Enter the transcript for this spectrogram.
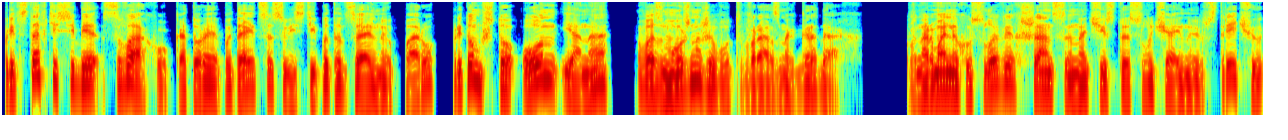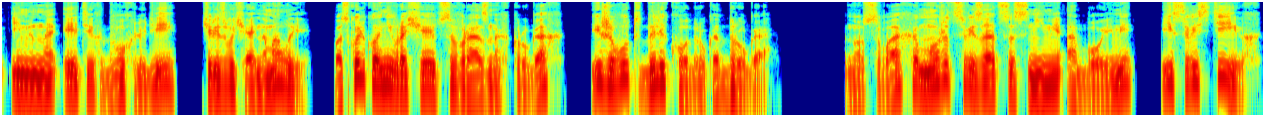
представьте себе сваху, которая пытается свести потенциальную пару, при том, что он и она, возможно, живут в разных городах. В нормальных условиях шансы на чисто случайную встречу именно этих двух людей чрезвычайно малы, поскольку они вращаются в разных кругах и живут далеко друг от друга. Но сваха может связаться с ними обоими и свести их,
